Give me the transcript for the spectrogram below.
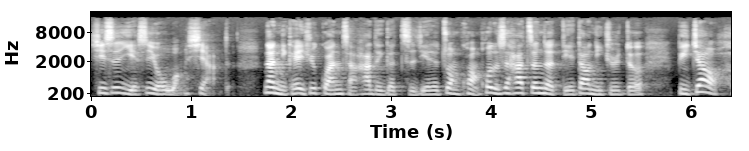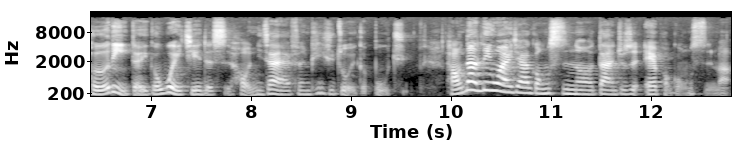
其实也是有往下的。那你可以去观察它的一个止跌的状况，或者是它真的跌到你觉得比较合理的一个位阶的时候，你再来分批去做一个布局。好，那另外一家公司呢，当然就是 Apple 公司嘛。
